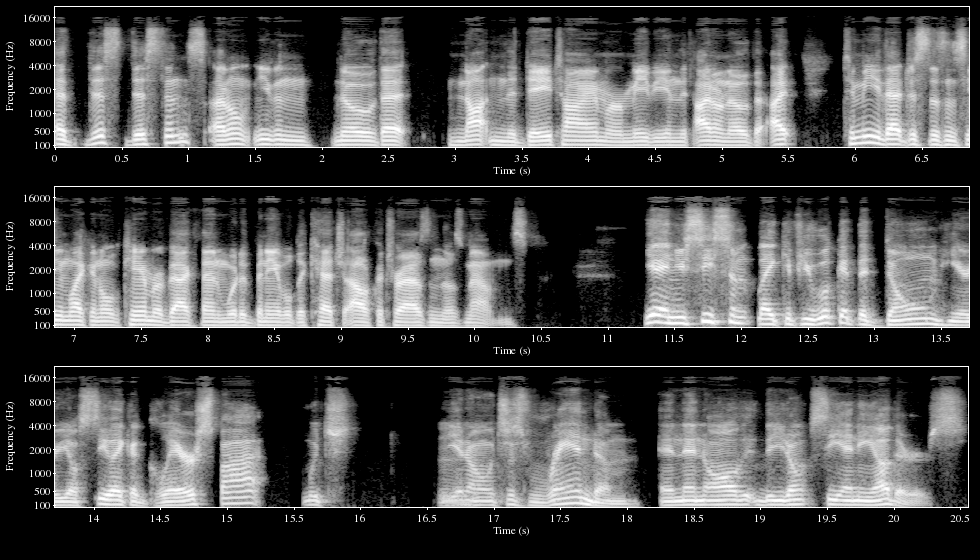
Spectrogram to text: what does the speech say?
at this distance, I don't even know that not in the daytime or maybe in the I don't know that I to me that just doesn't seem like an old camera back then would have been able to catch Alcatraz in those mountains. Yeah, and you see some like if you look at the dome here, you'll see like a glare spot, which you know it's just random, and then all the, you don't see any others.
